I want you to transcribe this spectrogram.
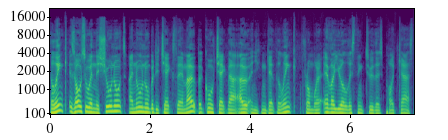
The link is also in the show notes. I know nobody checks them out, but go check that out and you can get the link from wherever you are listening to this podcast.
